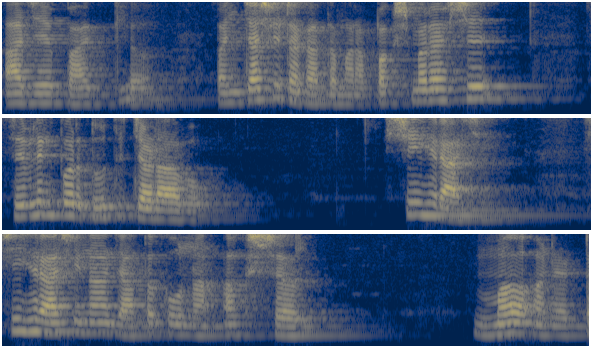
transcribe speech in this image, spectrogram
આજે ભાગ્ય પંચ્યાસી ટકા તમારા પક્ષમાં રહેશે. શિવલિંગ પર દૂધ ચડાવો. સિંહ રાશિ. સિંહ રાશિના જાતકોના અક્ષર મ અને ટ.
